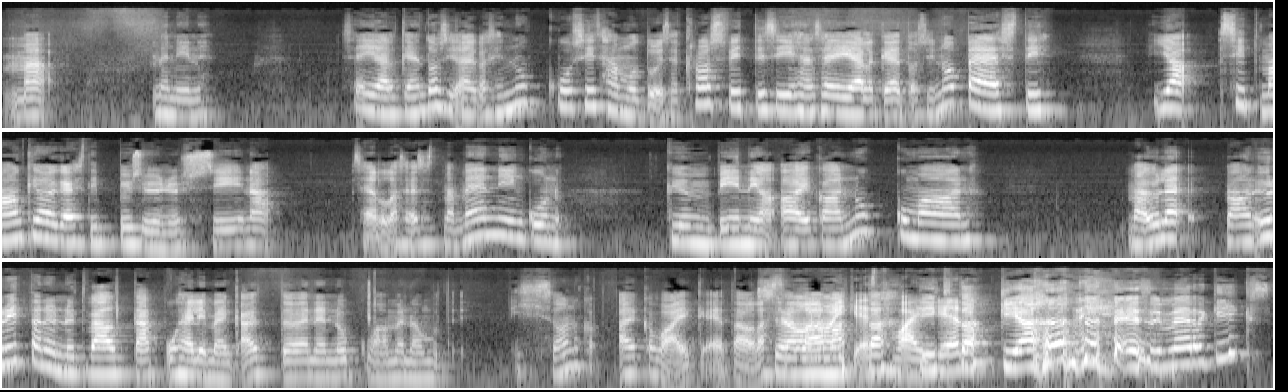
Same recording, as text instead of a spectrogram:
mä menin sen jälkeen tosi aikaisin nukkuu. Sittenhän mulla tuli se crossfitti siihen sen jälkeen tosi nopeasti. Ja sit mä oonkin oikeasti pysynyt siinä sellaisessa, että mä menen niin kuin kympin ja aikaan nukkumaan. Mä, yle, mä oon yrittänyt nyt välttää puhelimen käyttöä ennen nukkumaan menoa, mutta se on aika vaikeaa olla se on TikTokia niin. esimerkiksi.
